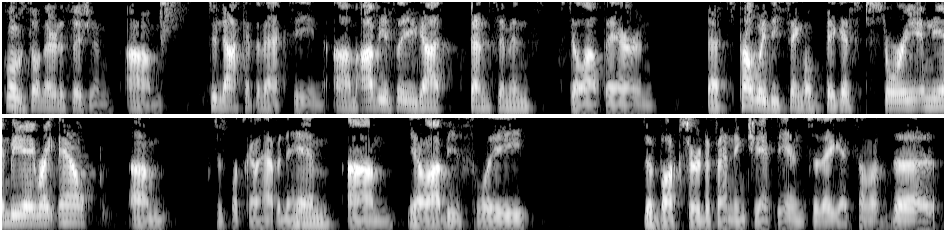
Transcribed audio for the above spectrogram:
quotes on their decision. Um, to not get the vaccine. Um, obviously, you got Ben Simmons still out there, and that's probably the single biggest story in the NBA right now. Um, just what's going to happen to him. Um, you know, obviously, the Bucks are defending champions, so they get some of the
